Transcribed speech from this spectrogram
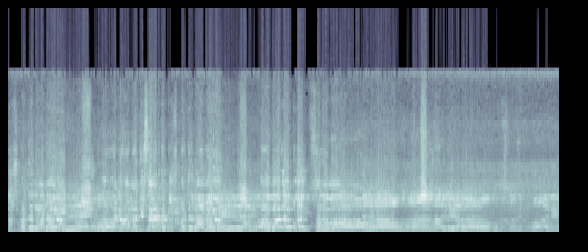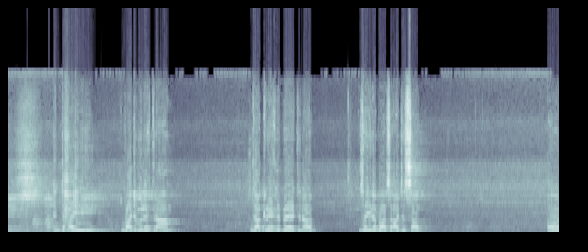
दुश्मन जहाना दी सैन दुश्मन आवाज़ बुलंद इंतहाई वाजिबुल एहतराम जाकर अहल बैत जनाब ज़हीर अब्बास आजद साहब और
